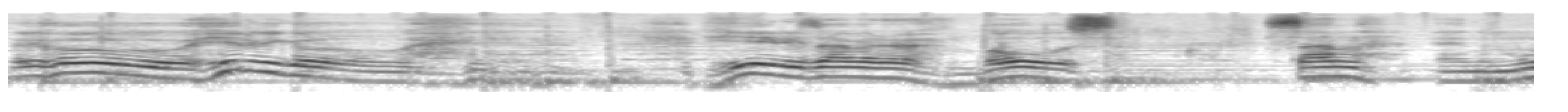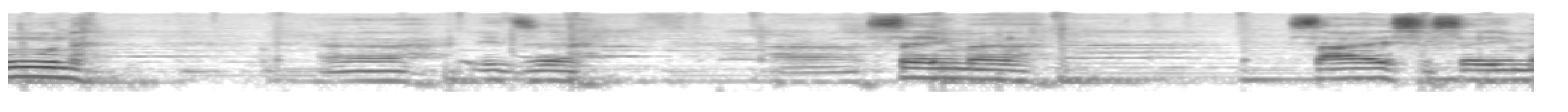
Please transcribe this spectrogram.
Oh, here we go. here is our bowls, sun and moon. It's uh, uh, same uh, size, same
